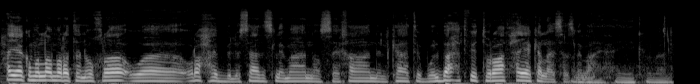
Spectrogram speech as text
حياكم الله مرة أخرى وأرحب بالأستاذ سليمان الصيخان الكاتب والباحث في التراث. حياك الله أستاذ سليمان. الله يحييك ويبارك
